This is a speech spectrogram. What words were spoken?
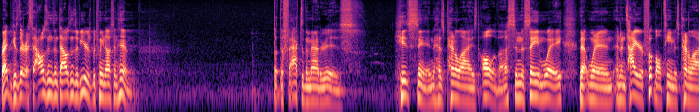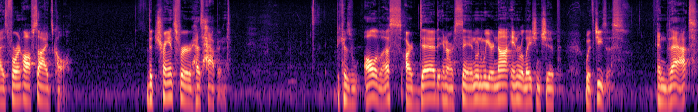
right? Because there are thousands and thousands of years between us and him. But the fact of the matter is, his sin has penalized all of us in the same way that when an entire football team is penalized for an offsides call. The transfer has happened. Because all of us are dead in our sin when we are not in relationship with Jesus. And that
